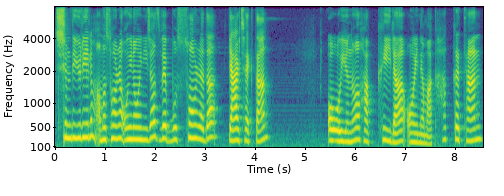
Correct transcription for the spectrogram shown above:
şimdi yürüyelim ama sonra oyun oynayacağız ve bu sonra da gerçekten o oyunu hakkıyla oynamak. Hakikaten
